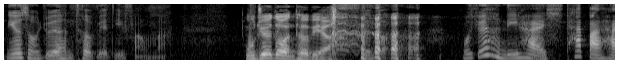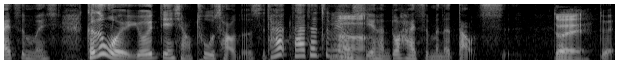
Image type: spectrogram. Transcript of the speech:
你有什么觉得很特别的地方吗？我觉得都很特别啊。我觉得很厉害。他把孩子们，可是我有一点想吐槽的是，他他在这边有写很多孩子们的祷词。嗯、对对，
